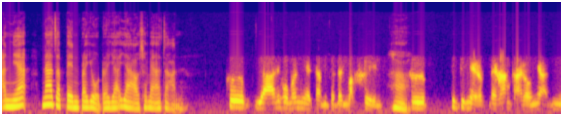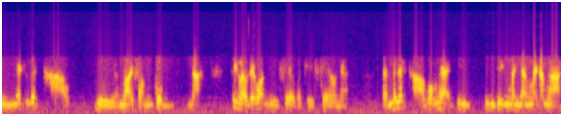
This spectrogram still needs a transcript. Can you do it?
อันเนี้ยน่าจะเป็นประโยชน์ระยะยาวใช่ไหมอาจารย์ คือยาที่ผมไม่มีแต่มันจะเป็นวัคซีนค่ะคือจริงๆในในร่างกายเราเนี่ยมีเม็ดเลือดขาวอยู่อย่างน้อยสองกลุ่มนะซึ่งเราเรียกว่า B เซลล์กับ T เซลล์เนี่ย แต่เม็ดเลือดขาวพวกเนี้ยจริง จริง ๆ มันยังไม่ทำงาน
